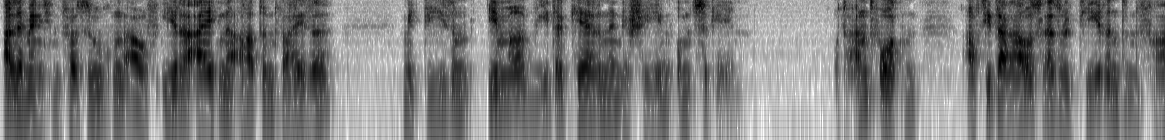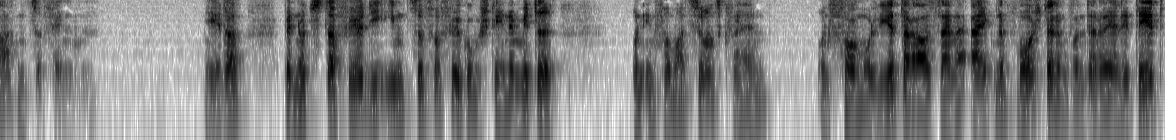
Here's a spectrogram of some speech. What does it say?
Alle Menschen versuchen auf ihre eigene Art und Weise mit diesem immer wiederkehrenden Geschehen umzugehen oder Antworten auf die daraus resultierenden Fragen zu finden. Jeder benutzt dafür die ihm zur Verfügung stehenden Mittel und Informationsquellen und formuliert daraus seine eigene Vorstellung von der Realität,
